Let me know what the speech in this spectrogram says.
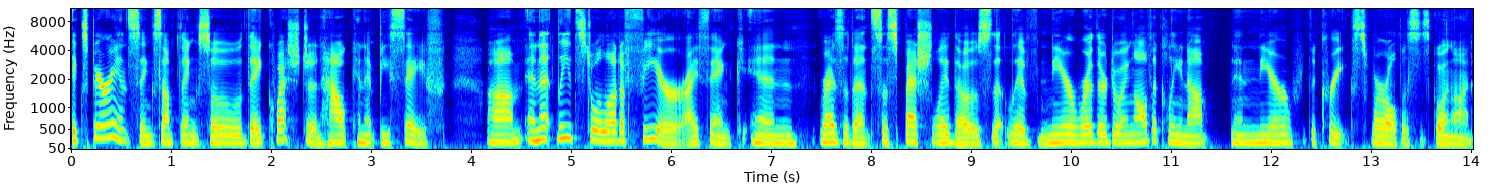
experiencing something. So they question how can it be safe? Um, and that leads to a lot of fear, I think, in residents, especially those that live near where they're doing all the cleanup and near the creeks where all this is going on.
